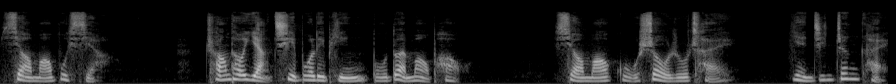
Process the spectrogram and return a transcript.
小毛不想，床头氧气玻璃瓶不断冒泡，小毛骨瘦如柴，眼睛睁开。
